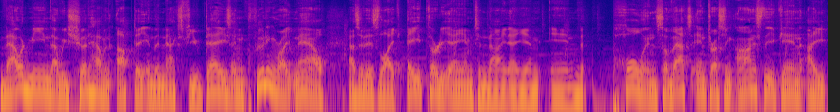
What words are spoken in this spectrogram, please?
that would mean that we should have an update in the next few days, including right now, as it is like 8.30 a.m. to 9 a.m. in Poland. So that's interesting. Honestly, again, I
